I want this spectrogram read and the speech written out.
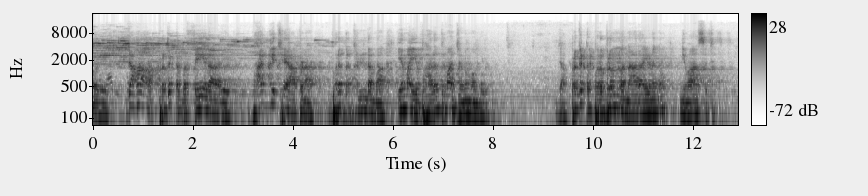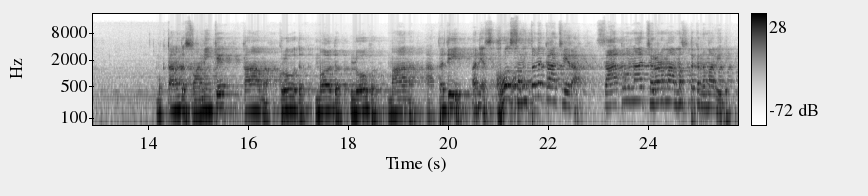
રે જહા પ્રગટ બસેરા રે. ભાગ્ય છે આપણા ભરત ખંડમાં. એમાં એ ભારતમાં જન્મ મળ્યો. જ્યાં પ્રગટ પરબ્રહ્મ નારાયણનો નિવાસ છે. મુક્તાનંદ સ્વામી કે કામ, ક્રોધ, મદ, લોભ, માન આ તજી અને હો સંતન કાચેરા. સાધુના ચરણમાં મસ્તક નમાવી દે.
